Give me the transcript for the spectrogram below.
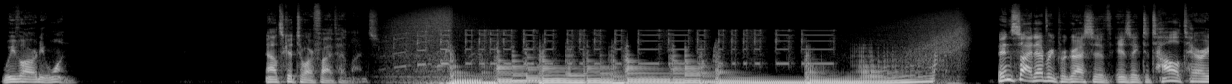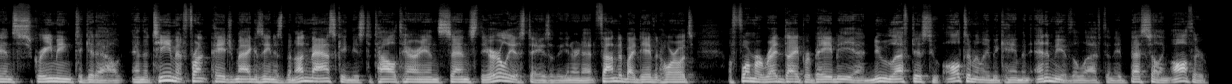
We've already won. Now let's get to our five headlines you Inside every progressive is a totalitarian screaming to get out, and the team at Front Page Magazine has been unmasking these totalitarians since the earliest days of the internet. Founded by David Horowitz, a former red diaper baby and new leftist who ultimately became an enemy of the left and a best selling author,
